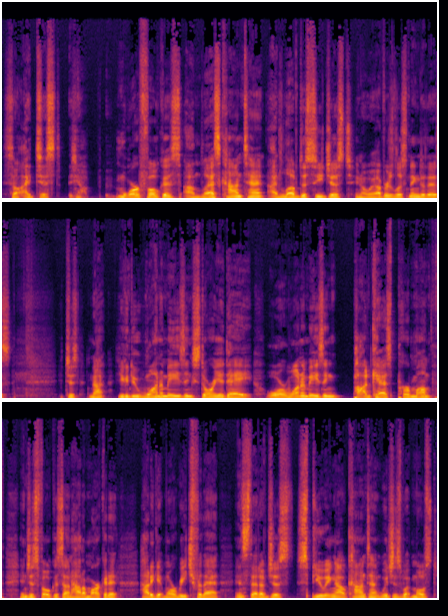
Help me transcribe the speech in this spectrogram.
So I just, you know, more focus on less content. I'd love to see just, you know, whoever's listening to this, just not, you can do one amazing story a day or one amazing podcast per month and just focus on how to market it, how to get more reach for that instead of just spewing out content, which is what most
